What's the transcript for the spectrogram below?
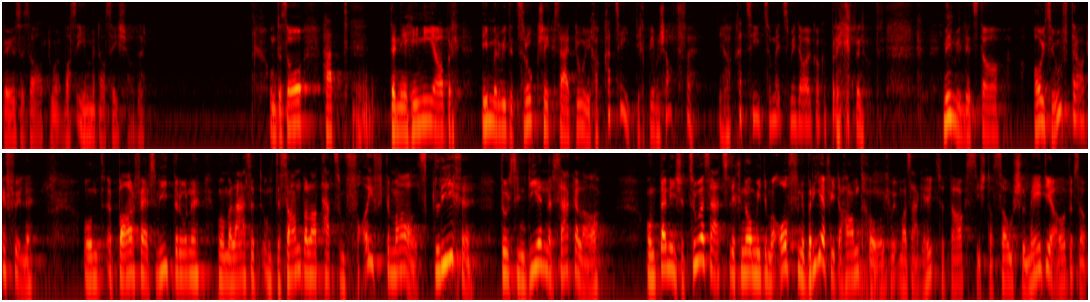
Böses antun was immer das ist. Oder? Und so hat der Nehemiah aber immer wieder zurückgeschickt und gesagt, du, ich habe keine Zeit, ich bin am Arbeiten. Ich habe keine Zeit, um jetzt mit euch zu berichten. Wir müssen jetzt da unseren Auftrag erfüllen. Und ein paar Vers weiter unten, wo wir lesen, und der Sanballat hat zum fünften Mal das Gleiche durch seinen Diener sagen lassen. Und dann ist er zusätzlich noch mit einem offenen Brief in der Hand gekommen. Ich würde mal sagen, heutzutage ist das Social Media oder so.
